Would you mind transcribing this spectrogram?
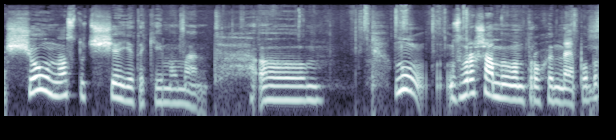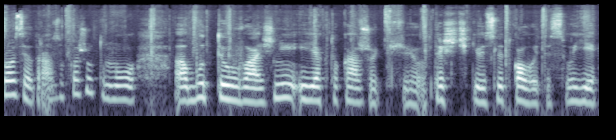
що у нас тут ще є такий момент? Ну, з грошами вам трохи не по дорозі, одразу кажу, тому е, будьте уважні і, як то кажуть, е, трішечки відслідковуйте свої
